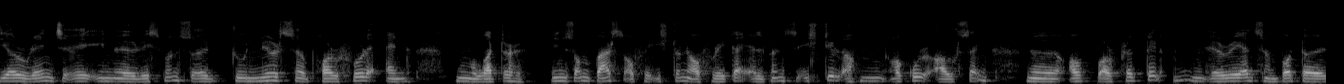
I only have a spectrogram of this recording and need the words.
their range uh, in response to needs for food and mm, water. In some parts of eastern Africa, elephants still um, occur outside uh, of perfected mm, areas, but uh,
